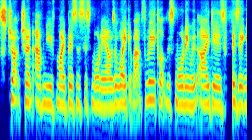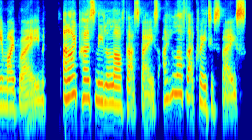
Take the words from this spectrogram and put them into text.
structure and avenue for my business this morning. I was awake about three o'clock this morning with ideas fizzing in my brain. And I personally love that space. I love that creative space.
